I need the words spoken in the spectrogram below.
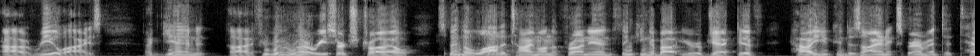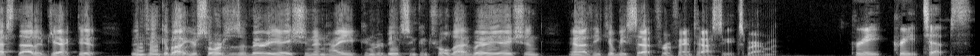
uh, realize. Again, uh, if you're going to run a research trial, spend a lot of time on the front end thinking about your objective, how you can design an experiment to test that objective. Then think about your sources of variation and how you can reduce and control that variation. And I think you'll be set for a fantastic experiment. Great, great tips.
